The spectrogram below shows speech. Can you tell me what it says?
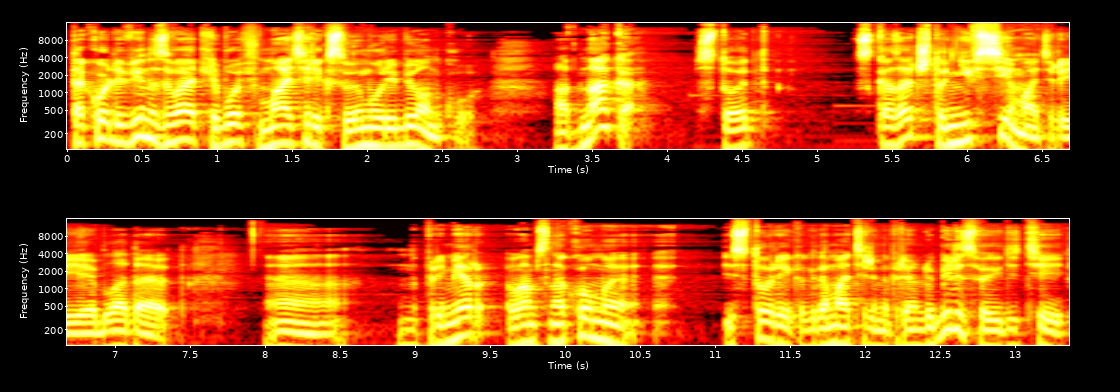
такой любви называет любовь матери к своему ребенку. Однако, стоит сказать, что не все матери ей обладают. Э, например, вам знакомы истории, когда матери, например, любили своих детей,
